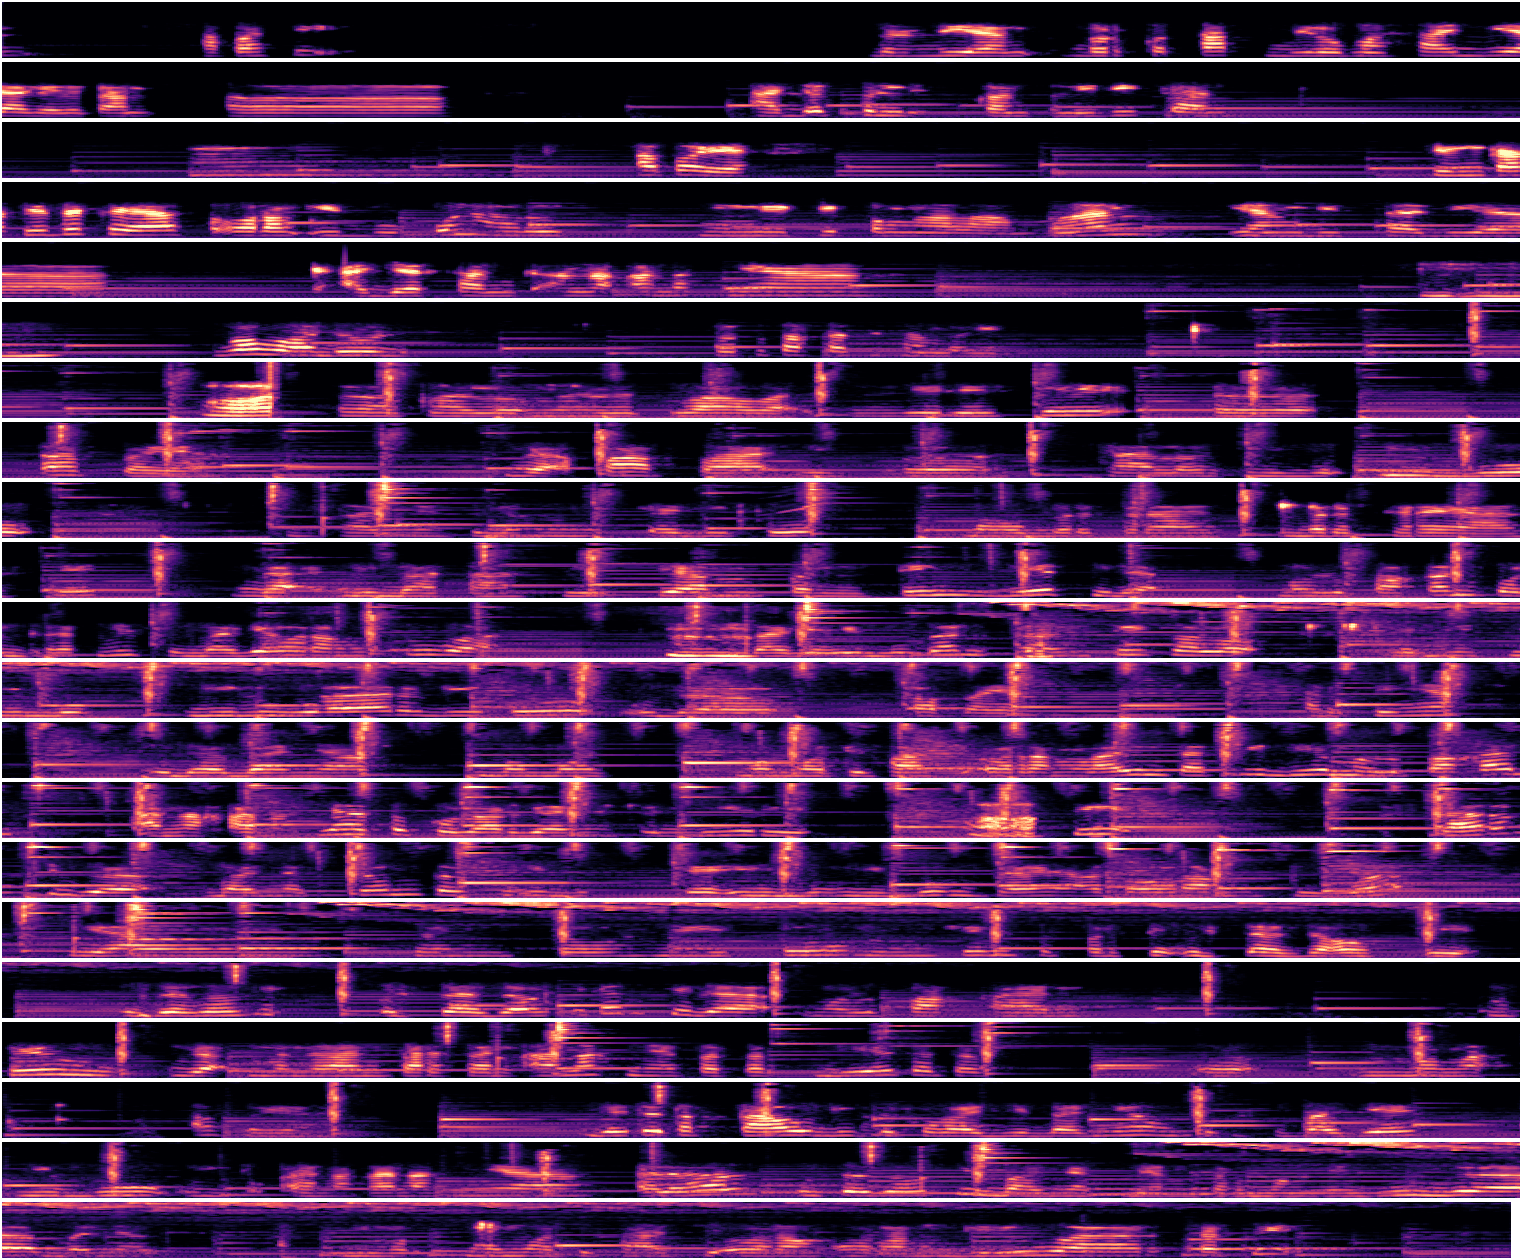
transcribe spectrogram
apa sih berdiam berkutat di rumah saja gitu kan Eh, ada pendi- bukan pendidikan hmm, apa ya singkat itu kayak seorang ibu pun harus memiliki pengalaman yang bisa dia ajarkan ke anak-anaknya. Gua waduh suatu kata tambahin Eh, kalau menurut Wawa sendiri sih eh, apa ya nggak apa-apa i- eh, calon ibu-ibu misalnya sudah menikah gitu mau berkreasi, berkreasi nggak dibatasi. Yang penting dia tidak melupakan kodratnya sebagai orang tua. Sebagai ibu kan nanti kalau lagi sibuk di luar gitu udah apa ya artinya udah banyak memo- memotivasi orang lain tapi dia melupakan anak-anaknya atau keluarganya sendiri Ah. tapi sekarang juga banyak contoh sih ibu kayak ibu-ibu misalnya atau orang tua yang contohnya itu mungkin seperti Ustazah Oki Ustazah Oki, Ustazah Oki kan tidak melupakan mungkin nggak menelantarkan anaknya tetap dia tetap menga- apa ya dia tetap tahu gitu kewajibannya untuk sebagai ibu untuk anak-anaknya. Padahal Ustazah Oki banyak yang temannya juga banyak mem- memotivasi orang-orang di luar. Tapi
